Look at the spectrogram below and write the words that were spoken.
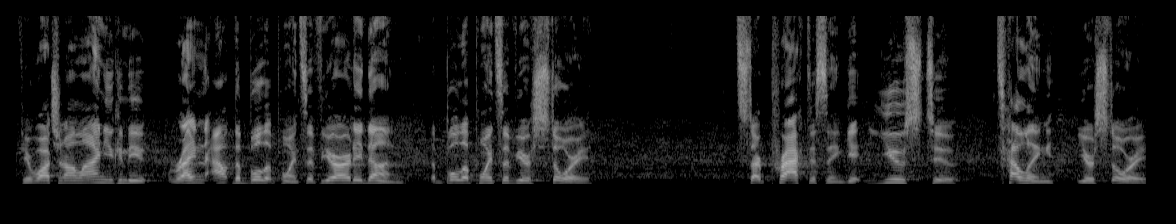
If you're watching online, you can be writing out the bullet points if you're already done, the bullet points of your story. Start practicing, get used to telling your story.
